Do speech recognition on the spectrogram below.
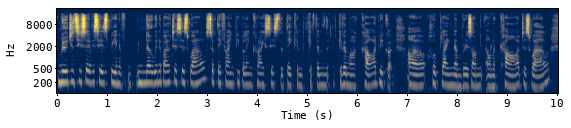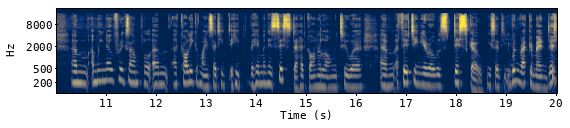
emergency services being knowing about us as well. So if they find people in crisis that they can give them give them our card. We've got our hope line number is on on a card as well. Um, and we know for example um, a colleague of mine said he he him and his sister had gone along to a um, a 13 year old's disco. He said he wouldn't recommend it.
